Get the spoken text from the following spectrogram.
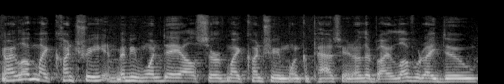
You know, I love my country, and maybe one day I'll serve my country in one capacity or another, but I love what I do.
